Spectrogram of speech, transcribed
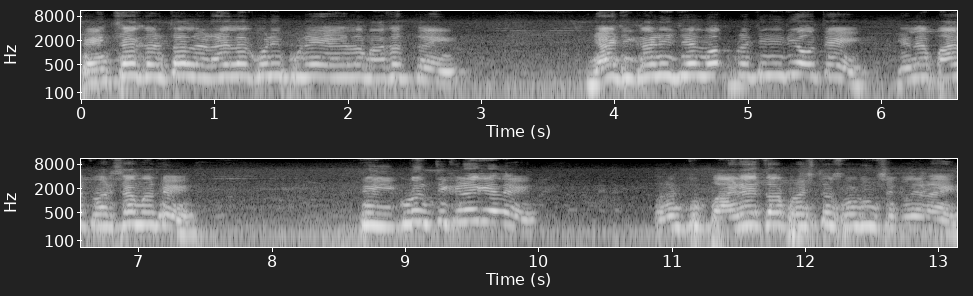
त्यांच्याकरता लढायला कोणी पुढे यायला मागत नाही. या ठिकाणी जे लोकप्रतिनिधी होते गेल्या पाच वर्षामध्ये ते इकडून तिकडे गेले. परंतु पाण्याचा प्रश्न सोडू शकले नाही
